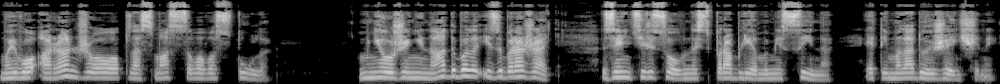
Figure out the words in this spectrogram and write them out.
моего оранжевого пластмассового стула. Мне уже не надо было изображать заинтересованность проблемами сына этой молодой женщины.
